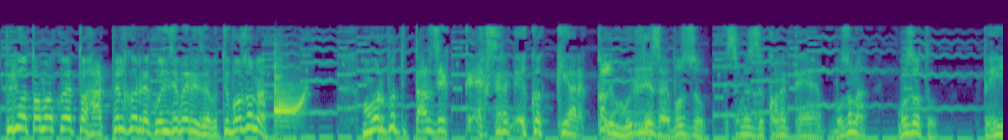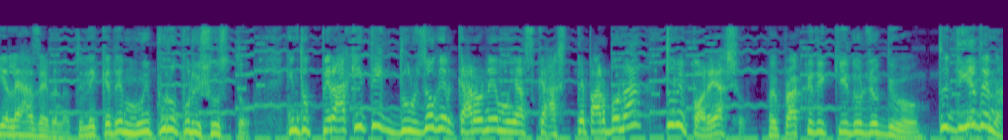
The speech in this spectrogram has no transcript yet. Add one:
প্রিয় তোমাকে এত হার্ট ফেল করে কলজে বেরিয়ে যাবে তুই বোঝো না মোর প্রতি তার যে কি আর কালে মরে যায় বুঝছ এস এম এস যে করে ঠ্যাঁ বোঝো না বুঝো তো তেহিয়া লেখা যাবে না। তুই লিখে দে মুই পুরোপুরি সুস্থ। কিন্তু প্রাকৃতিক দুর্যোগের কারণে মুই আজকে আসতে পারব না তুমি পরে আসো। ওই প্রাকৃতিক কি দুর্যোগ দিব? তুই দিয়ে দে না।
